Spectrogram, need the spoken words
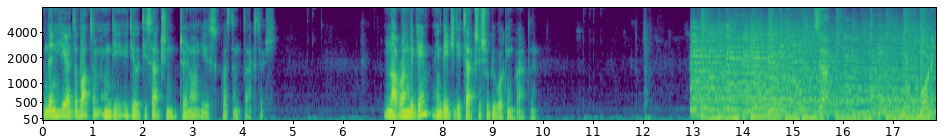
And then here at the bottom in the utility section, turn on use custom textures. Now run the game and the HD texture should be working correctly. Son, Morning.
